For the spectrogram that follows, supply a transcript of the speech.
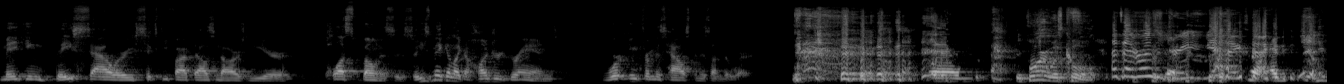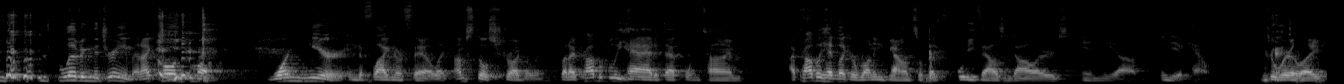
making base salary $65,000 a year plus bonuses. So he's making like a hundred grand working from his house in his underwear. and, Before it was cool. That's everyone's dream. Yeah, exactly. living the dream. And I called him up one year into Flag Nor Fail. Like I'm still struggling, but I probably had at that point in time – I probably had like a running balance of like forty thousand dollars in the um, in the account okay. to where like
